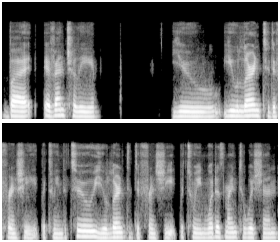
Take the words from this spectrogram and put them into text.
but eventually you you learn to differentiate between the two. You learn to differentiate between what is my intuition,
